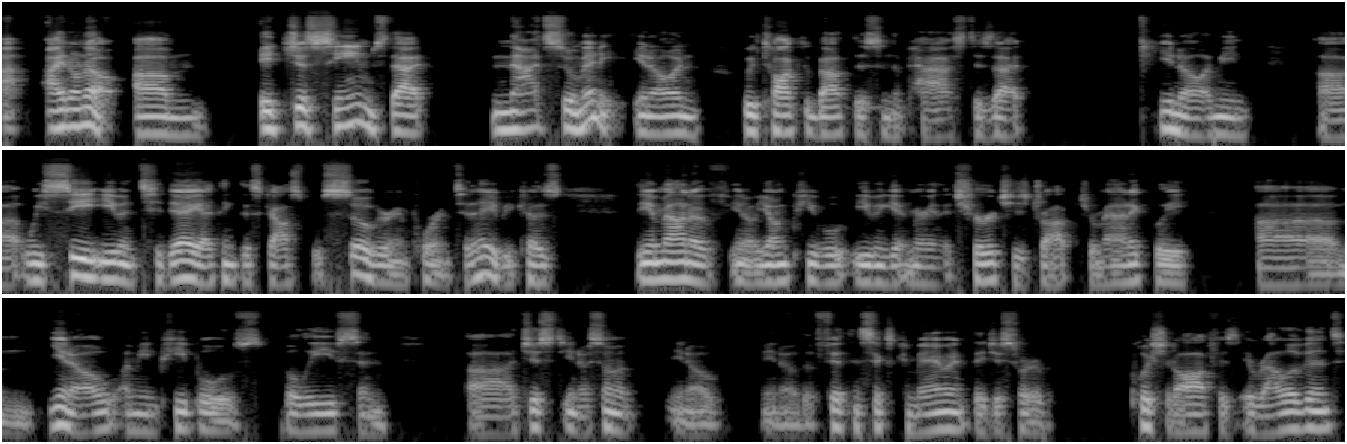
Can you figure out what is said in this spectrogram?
I, I don't know. Um, it just seems that not so many, you know, and we've talked about this in the past is that, you know, I mean, uh, we see even today, I think this gospel is so very important today because the amount of, you know, young people even getting married in the church has dropped dramatically. Um, you know, I mean, people's beliefs and uh, just, you know, some of, you know, you know, the fifth and sixth commandment, they just sort of push it off as irrelevant.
